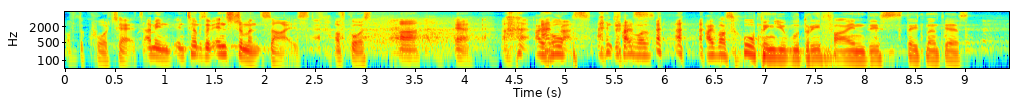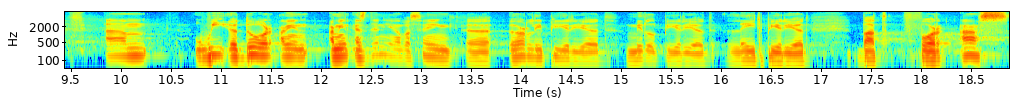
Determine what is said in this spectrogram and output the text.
of the quartet. I mean, in terms of instrument size, of course. Uh, yeah. I, Andras, hope, Andras. I, was, I was hoping you would refine this statement, yes. Um, we adore, I mean, I mean, as Daniel was saying, uh, early period, middle period, late period, but for us,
